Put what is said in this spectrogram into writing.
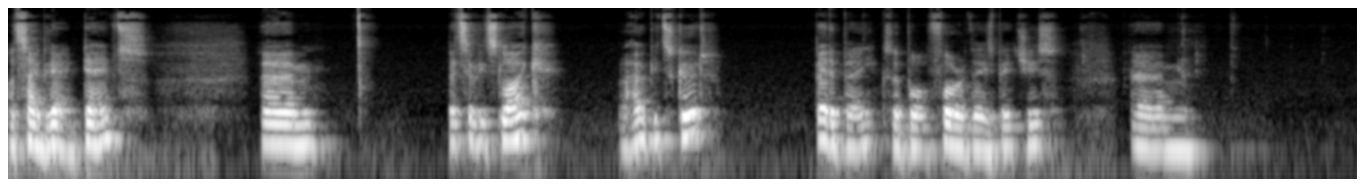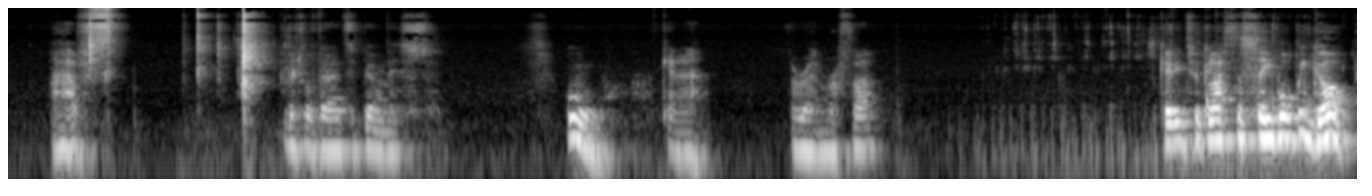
I'd say without doubt. Um, let's see what it's like. I hope it's good. Better be, because I bought four of these bitches. Um, I have little there, to be honest. Ooh, getting a aroma of that. Let's get into a glass and see what we got.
